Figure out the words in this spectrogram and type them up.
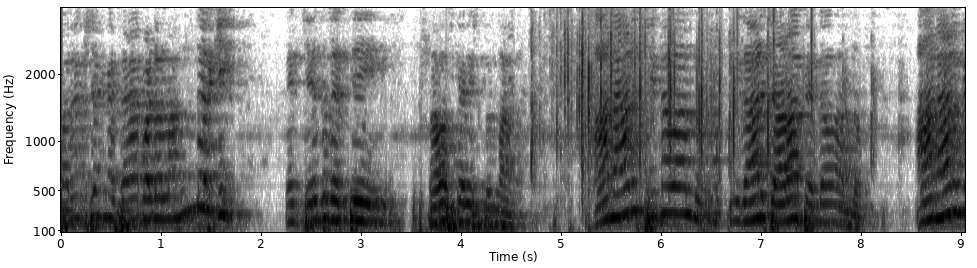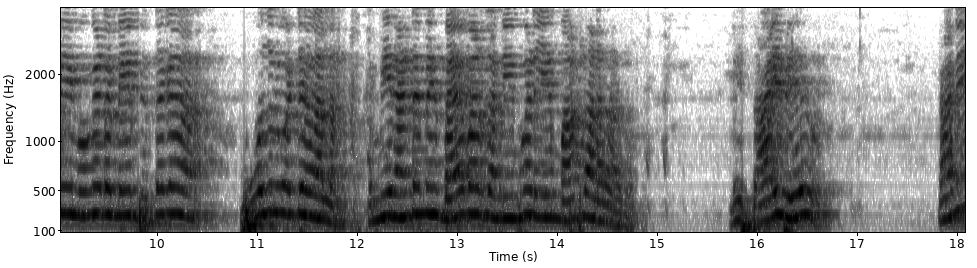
పరోక్షంగా సహాయపడే వాళ్ళందరికీ నేను చేతులు ఎత్తి నమస్కరిస్తున్నాను. ఆనాడు చిన్నవాళ్ళు ఈనాడు చాలా పెద్దవాళ్ళు. ఆనాడు మీ ముంగట మేము పెద్దగా పోజులు కొట్టేవాళ్ళం. మీరంటే మేము భయపడతాం మీ ముంగట ఏం మాట్లాడరాదు. మీ స్థాయి వేరు. కానీ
